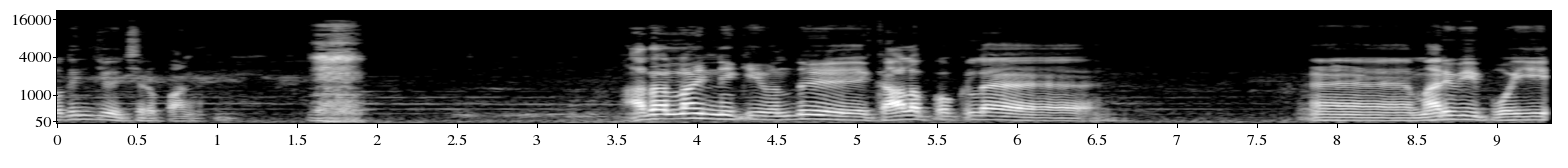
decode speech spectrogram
பொதிஞ்சு வச்சிருப்பாங்க. அதெல்லாம் இன்னைக்கு வந்து காலப்போக்கில் மருவி போய்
